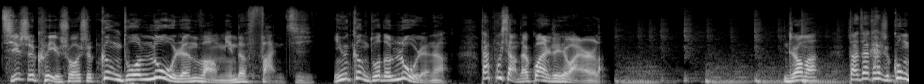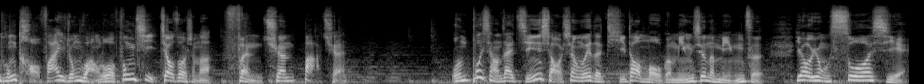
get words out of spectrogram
其实可以说是更多路人网民的反击。因为更多的路人啊，他不想再惯这些玩意儿了。你知道吗？大家开始共同讨伐一种网络风气，叫做什么“粉圈霸权”。我们不想再谨小慎微的提到某个明星的名字，要用缩写。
